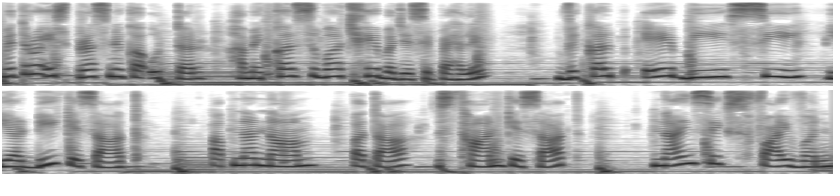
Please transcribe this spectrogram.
मित्रों, इस प्रश्न का उत्तर हमें कल सुबह छह बजे से पहले विकल्प ए, बी, सी या डी के साथ, अपना नाम, पता, स्थान के साथ, nine six five one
